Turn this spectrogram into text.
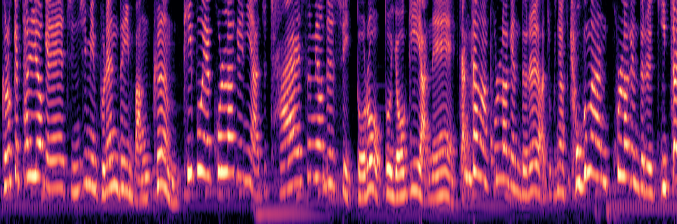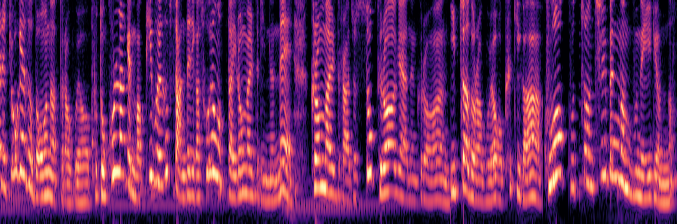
그렇게 탄력에 진심인 브랜드인 만큼 피부에 콜라겐이 아주 잘 스며들 수 있도록 또 여기 안에 짱짱한 콜라겐들을 아주 그냥 조그만 콜라겐들을 입자리 쪼개서 넣어놨더라고요. 보통 콜라겐 막 피부에 흡수 안 되니까 소용없다 이런 말들이 있는데 그런 말들을 아주 쏙 들어가게 하는 그런 입자더라고요. 크기가 9억 9,700만 분의 1이었나?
